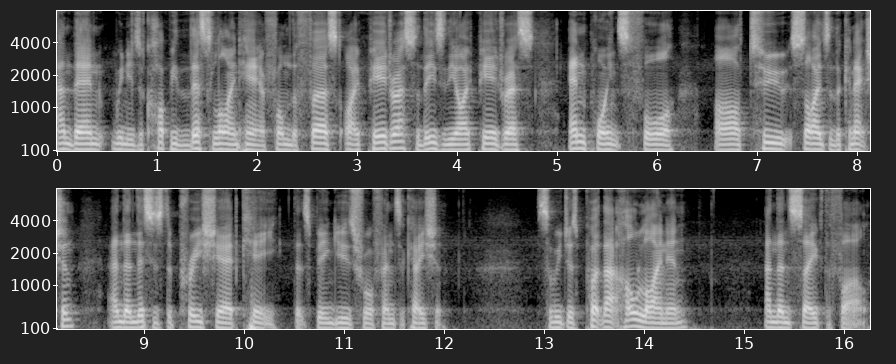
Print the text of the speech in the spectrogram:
and then we need to copy this line here from the first IP address. So these are the IP address endpoints for our two sides of the connection. And then this is the pre-shared key that's being used for authentication. So we just put that whole line in and then save the file.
